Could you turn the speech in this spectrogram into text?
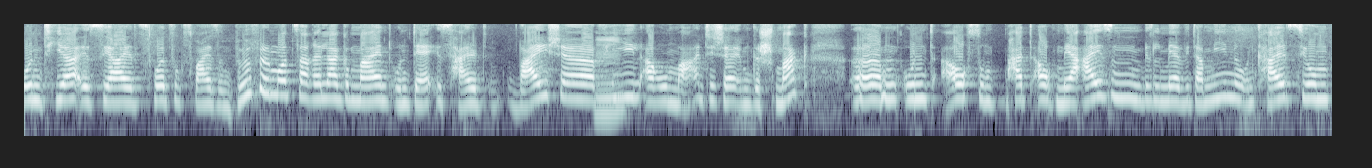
Und hier ist ja jetzt vorzugsweise ein Büffelmozzarella gemeint und der ist halt weicher, viel aromatischer im Geschmack ähm, und auch so, hat auch mehr Eisen, ein bisschen mehr Vitamine und Kalzium,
